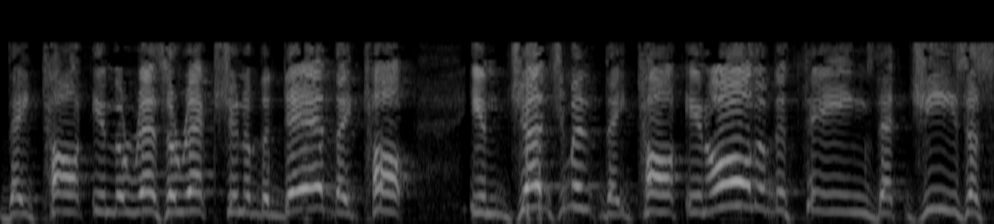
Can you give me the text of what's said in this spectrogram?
They taught in the resurrection of the dead. They taught in judgment. They taught in all of the things that Jesus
